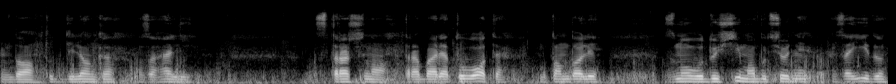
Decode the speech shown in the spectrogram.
Да, тут ділянка взагалі страшно. Треба рятувати, бо там далі знову дощі, мабуть, сьогодні заїду.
